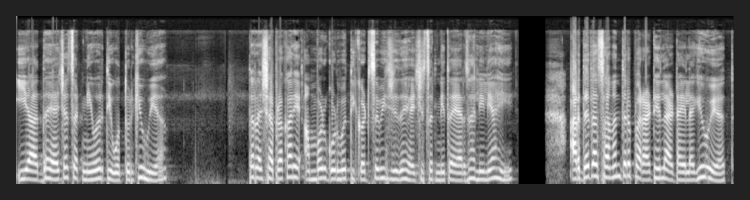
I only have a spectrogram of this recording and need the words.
या दह्याच्या चटणीवरती ओतूर घेऊया. तर अशा प्रकारे आंबट गोड व तिखट चवीची दह्याची चटणी तयार झालेली आहे. अर्ध्या तासानंतर पराठे लाटायला घेऊयात.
